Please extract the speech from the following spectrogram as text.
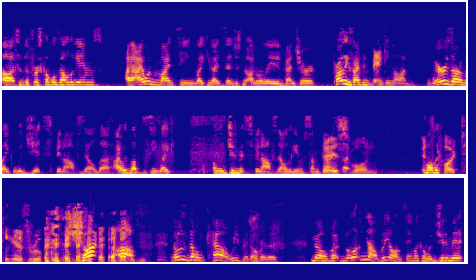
uh, to the first couple Zelda games. I, I wouldn't mind seeing, like you guys said, just an unrelated adventure. Probably because I've been banking on where is our like legit spin-off Zelda. I would love to see like a legitimate spin-off Zelda game of some kind. There is but- one. It's Well, called Tingle's Rupee. Shut up! Those don't count. We've been over this. No, but, but no, but you know what I'm saying, like a legitimate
